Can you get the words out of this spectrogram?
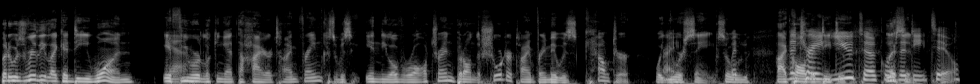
but it was really like a D1 if Yeah. you were looking at the higher time frame because it was in the overall trend, but on the shorter time frame it was counter what Right. you were seeing. So With I call it a trade D2. you took was Listen, a D2. You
